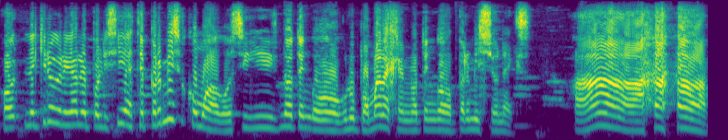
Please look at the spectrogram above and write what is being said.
o le quiero agregarle policía este permiso, ¿cómo hago? Si no tengo grupo manager, no tengo permission X. Ah,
